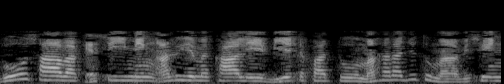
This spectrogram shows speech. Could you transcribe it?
ගෝසාවක් ඇසීමෙන් අලුයම කාලයේ බියටපත් වූ මහරජතුමා විසින්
